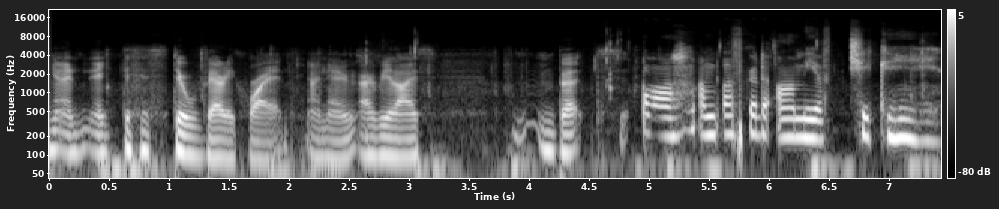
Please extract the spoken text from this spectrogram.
Yeah, it, this is still very quiet. I know. I realize, but Oh, I've got an army of chicken.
